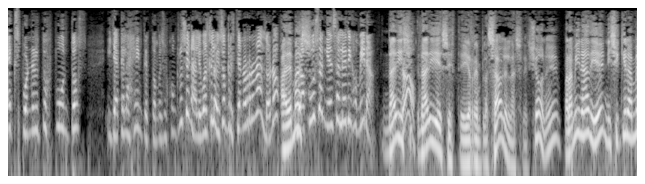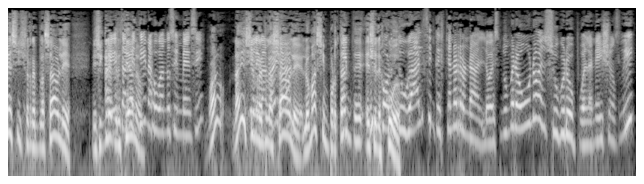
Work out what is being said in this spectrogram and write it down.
exponer tus puntos y ya que la gente tome sus conclusiones, al igual que lo hizo Cristiano Ronaldo, ¿no? Además- lo acusan y él salió y dijo, mira, Nadie, no. es, nadie es este irreemplazable en la selección, ¿eh? Para mí nadie, ¿eh? Ni siquiera Messi es irreemplazable, ni siquiera Ahí está Cristiano. Argentina jugando sin Messi. Bueno, nadie es irreemplazable. Lo más importante es y el escudo. Portugal sin Cristiano Ronaldo es número uno en su grupo en la Nations League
